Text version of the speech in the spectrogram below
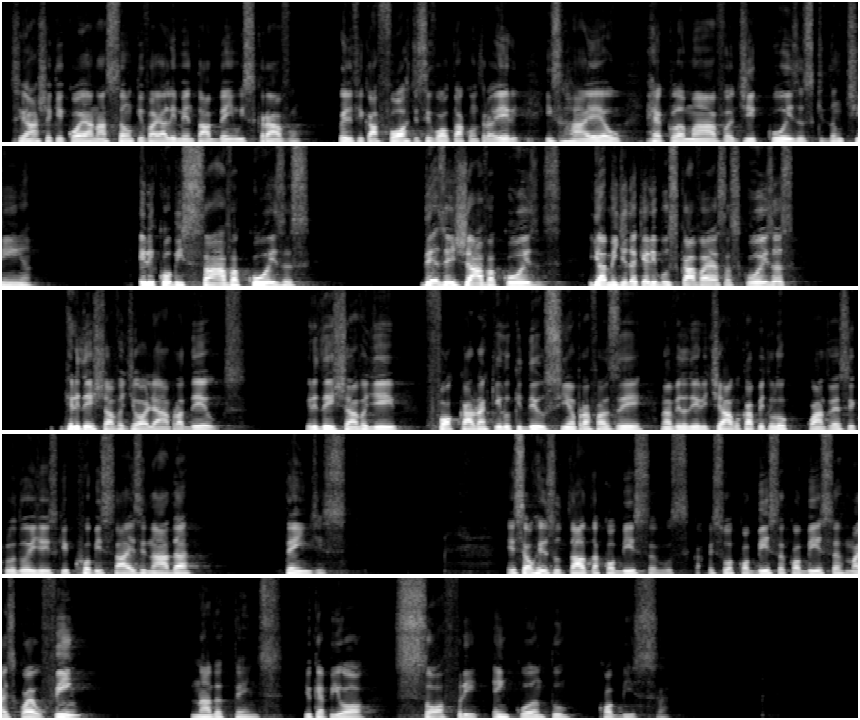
Você acha que qual é a nação que vai alimentar bem o escravo? Para ele ficar forte e se voltar contra ele? Israel reclamava de coisas que não tinha. Ele cobiçava coisas, desejava coisas. E à medida que ele buscava essas coisas, ele deixava de olhar para Deus, ele deixava de focar naquilo que Deus tinha para fazer na vida dele. Tiago capítulo 4, versículo 2 diz que cobiçais e nada tendes. Esse é o resultado da cobiça. A pessoa cobiça, cobiça, mas qual é o fim? Nada tendes. E o que é pior, sofre enquanto cobiça.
